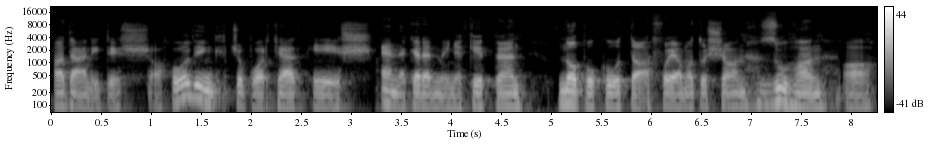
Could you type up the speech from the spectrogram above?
a Dánit és a holding csoportját, és ennek eredményeképpen napok óta folyamatosan zuhan a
